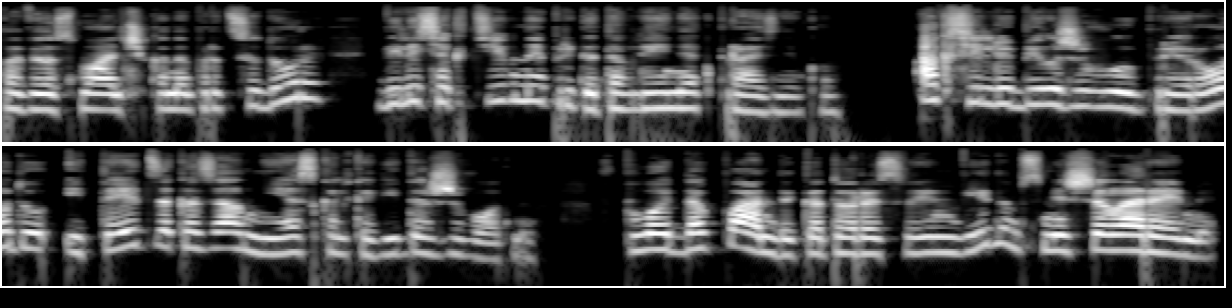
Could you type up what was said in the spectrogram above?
повез мальчика на процедуры, велись активные приготовления к празднику. Аксель любил живую природу, и Тейт заказал несколько видов животных, вплоть до панды, которая своим видом смешила Реми.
